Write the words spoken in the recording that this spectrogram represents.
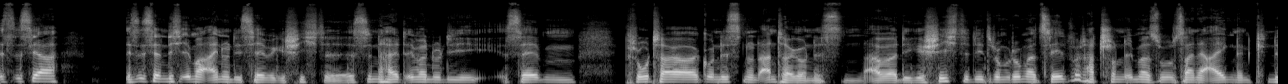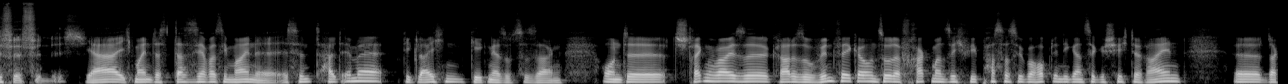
es ist ja, es ist ja nicht immer ein und dieselbe Geschichte. Es sind halt immer nur dieselben Protagonisten und Antagonisten. Aber die Geschichte, die drumherum erzählt wird, hat schon immer so seine eigenen Kniffe, finde ich. Ja, ich meine, das, das ist ja, was ich meine. Es sind halt immer die gleichen Gegner sozusagen. Und äh, streckenweise, gerade so Windwaker und so, da fragt man sich, wie passt das überhaupt in die ganze Geschichte rein? Äh, da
